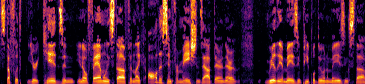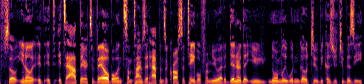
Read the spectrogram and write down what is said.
stuff with your kids and you know family stuff, and like all this information's out there, and they're really amazing people doing amazing stuff. So you know, it, it it's out there, it's available, and sometimes it happens across the table from you at a dinner that you normally wouldn't go to because you're too busy,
